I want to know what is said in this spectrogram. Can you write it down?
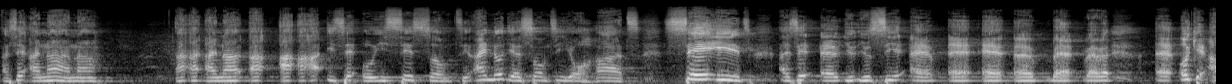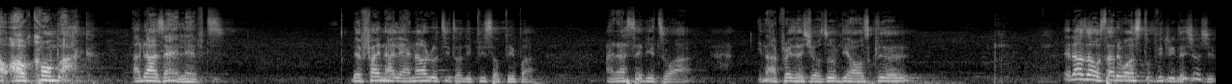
I said, Anna, Anna, and I, I, I, he said, Oh, he says something. I know there's something in your heart. Say it. I said, uh, you, you see, uh, uh, uh, okay, I'll, I'll come back. And as I left. Then finally, I now wrote it on a piece of paper. And I said it to her. In her presence, she was over there. I was clear. And that's how I started one stupid relationship.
